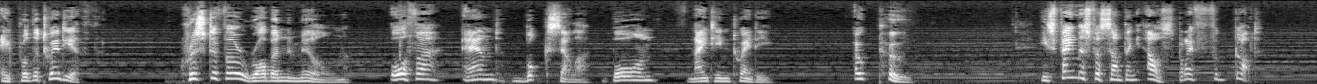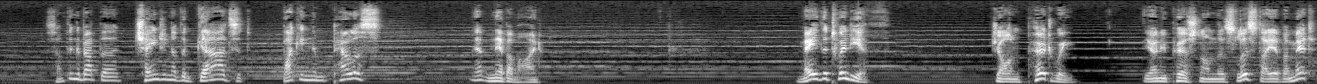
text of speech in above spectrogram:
April the 20th, Christopher Robin Milne, author and bookseller, born 1920. Oh, pooh. He's famous for something else, but I forgot. Something about the changing of the guards at Buckingham Palace? Eh, never mind. May the 20th. Jon Pertwee, the only person on this list I ever met,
